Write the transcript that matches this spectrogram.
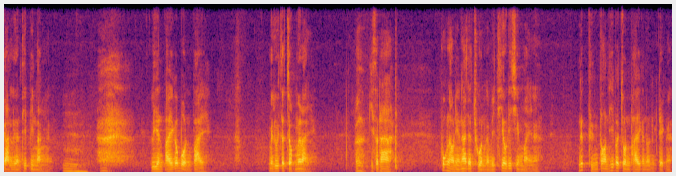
การเรือนที่ปีนังอะอืมเรียนไปก็บ่นไป ไม่รู้จะจบเมื่อไหร่เออกิษดา พวกเราเนี่ยน่าจะชวนกันไปเที่ยวที่เชียงใหม่นะ นึกถึงตอนที่ประจนภัยกันตอนเด็กๆนะ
